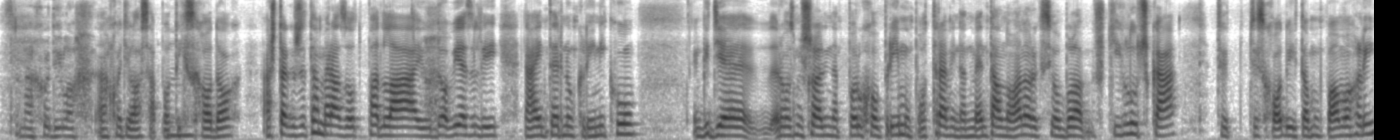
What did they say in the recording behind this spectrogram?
Sa nachodila. Nachodila sa po tých mm. schodoch. Až tak, že tam raz odpadla a ju doviezli na internú kliniku kde rozmýšľali nad poruchou príjmu potravy, nad mentálnou anorexiou, bola štihlučka, tie schody tomu pomohli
